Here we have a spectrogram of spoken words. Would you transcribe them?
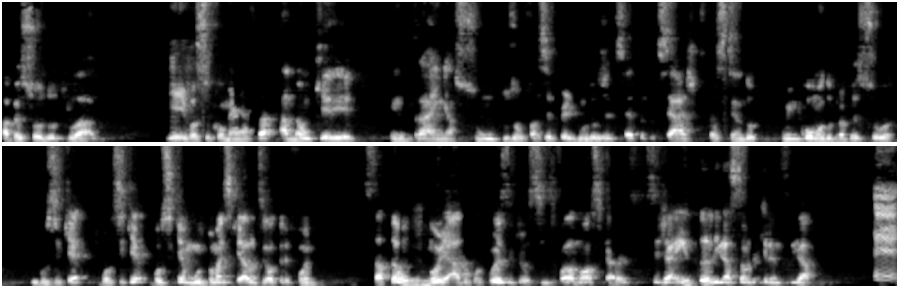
a pessoa do outro lado. E aí você começa a não querer entrar em assuntos ou fazer perguntas, etc., você acha que está sendo um incômodo para a pessoa. E você quer, você quer, você quer muito mais que ela desligar o telefone está tão noiado com a coisa que assim, você fala, nossa, cara, você já entra na ligação já querendo desligar. É.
